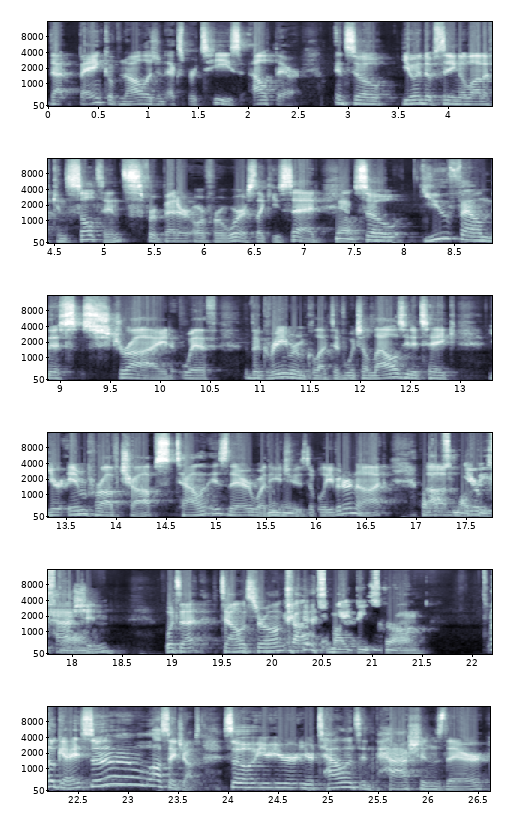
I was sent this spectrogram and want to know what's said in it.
that bank of knowledge and expertise out there. And so you end up seeing a lot of consultants for better or for worse, like you said. Yeah. So you found this stride with the Green Room Collective, which allows you to take your improv chops, talent is there, whether mm-hmm. you choose to believe it or not, um, your passion. Strong. What's that? Talent strong? Chops might be strong. Okay, so I'll say jobs. So your your, your talents and passions there,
